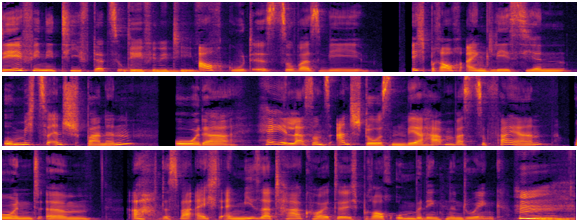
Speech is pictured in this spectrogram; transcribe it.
definitiv dazu. Definitiv. Auch gut ist sowas wie, ich brauche ein Gläschen, um mich zu entspannen. Oder hey, lass uns anstoßen, wir haben was zu feiern. Und ähm, ach, das war echt ein mieser Tag heute. Ich brauche unbedingt einen Drink. Hm,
